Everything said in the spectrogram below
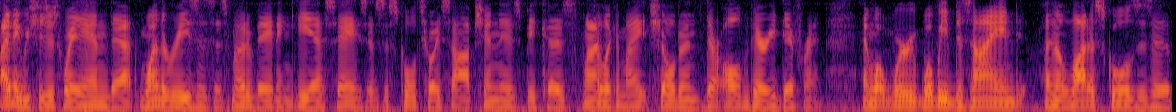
I think we should just weigh in that one of the reasons it's motivating ESAs as a school choice option is because when I look at my eight children, they're all very different. And what we're what we've designed in a lot of schools is a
